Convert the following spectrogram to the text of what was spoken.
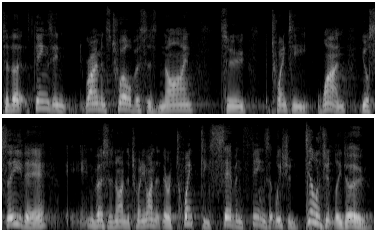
to the things in Romans 12 verses 9 to 21, you'll see there in verses 9 to 21 that there are 27 things that we should diligently do.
